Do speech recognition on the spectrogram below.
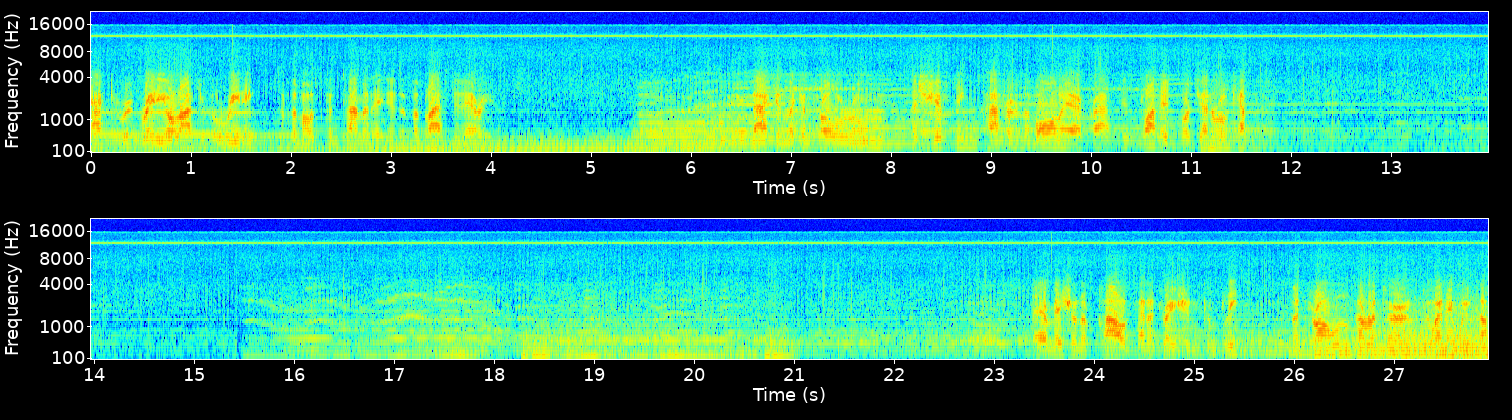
accurate radiological readings of the most contaminated of the blasted areas. Back in the control room, the shifting pattern of all aircraft is plotted for General Kepner. Their mission of cloud penetration complete, the drones are returned to Eniwetok.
